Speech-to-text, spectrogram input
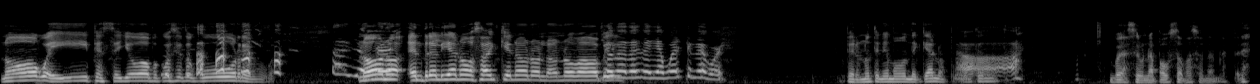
No, güey, pensé yo, ¿por qué se te ocurre? Yo No, no, en realidad no, ¿saben que No, no, no, no vamos a Yo pedir. me doy media vuelta y me voy. Pero no tenemos dónde quedarnos. Ah, Voy a hacer una pausa para sonarme, espere.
